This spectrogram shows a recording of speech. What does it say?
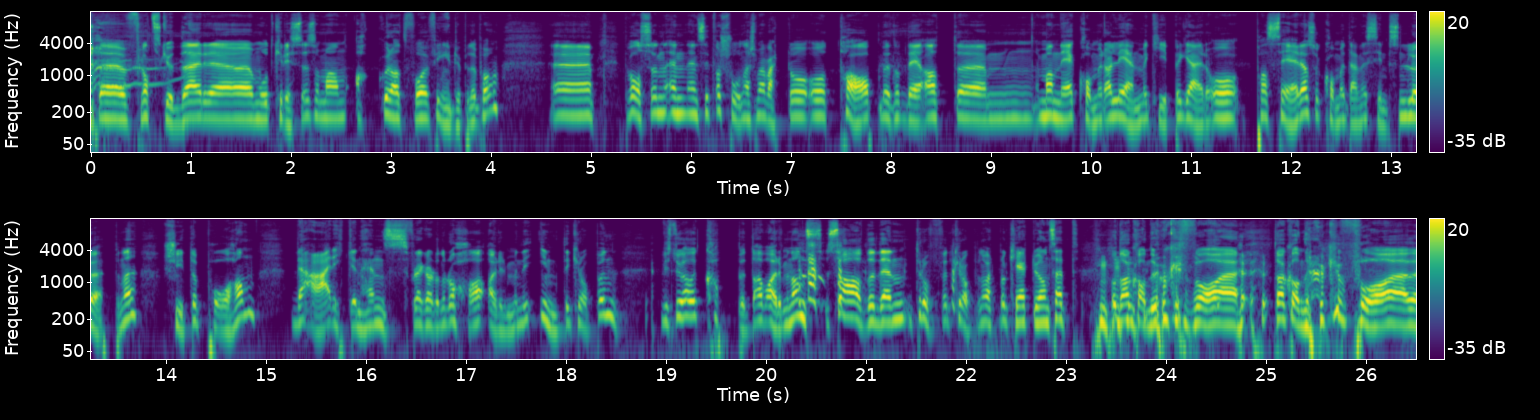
et flott skudd der mot krysset som han akkurat får fingertuppene på. Uh, det var også en, en, en situasjon her som er verdt å, å ta opp. Det at eh, Mané kommer alene med keeper, greier å passere. Så kommer Danny Simpson løpende, skyter på han. Det er ikke en hens. For det er klart at når du har armen din inntil kroppen Hvis du hadde kappet av armen hans, så hadde den truffet kroppen og vært blokkert uansett. Og da kan du jo ikke få eh, Da kan du jo ikke få eh,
